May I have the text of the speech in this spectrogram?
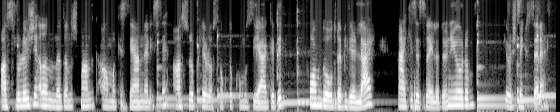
Astroloji alanında danışmanlık almak isteyenler ise astrokleros.com'u ziyaret edip form doldurabilirler. Herkese sırayla dönüyorum. Görüşmek üzere.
